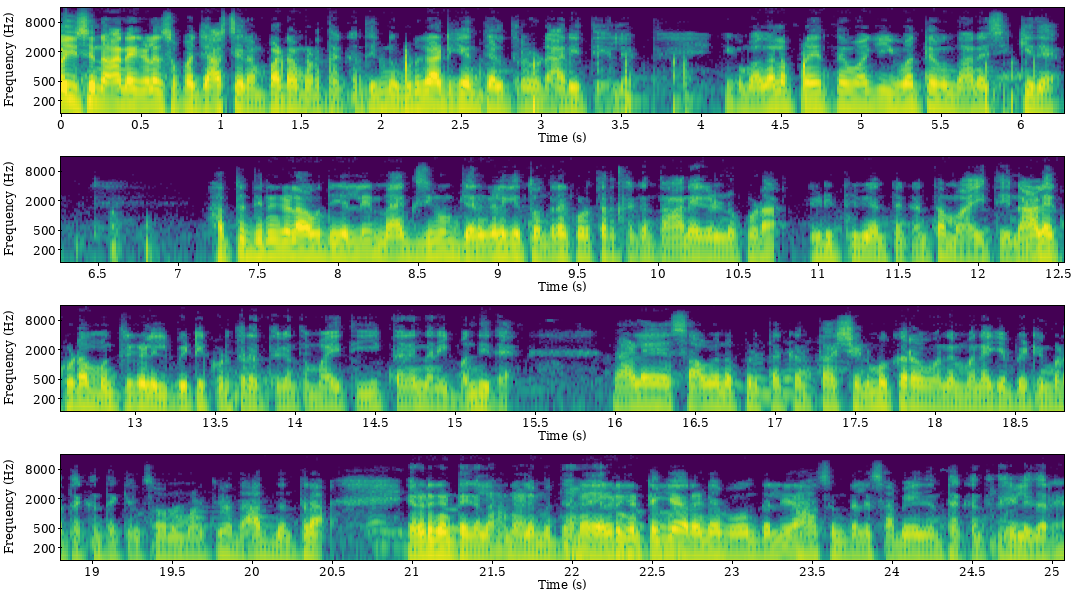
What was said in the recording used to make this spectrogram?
ವಯಸ್ಸಿನ ಆನೆಗಳೇ ಸ್ವಲ್ಪ ಜಾಸ್ತಿ ರಂಪಾಟ ಮಾಡ್ತಕ್ಕಂಥ ಇನ್ನು ಹುಡುಗಾಟಿಗೆ ಅಂತ ಹೇಳ್ತಾರೆ ನೋಡಿ ಆ ರೀತಿಯಲ್ಲಿ. ಈಗ ಮೊದಲ ಪ್ರಯತ್ನವಾಗಿ ಇವತ್ತೇ ಒಂದು ಆನೆ ಸಿಕ್ಕಿದೆ. ಹತ್ತು ದಿನಗಳ ಅವಧಿಯಲ್ಲಿ ಮ್ಯಾಕ್ಸಿಮಮ್ ಜನಗಳಿಗೆ ತೊಂದರೆ ಕೊಡ್ತಾ ಇರ್ತಕ್ಕಂಥ ಆನೆಗಳನ್ನು ಕೂಡ ಹಿಡಿತೀವಿ ಅಂತಕ್ಕಂಥ ಮಾಹಿತಿ. ನಾಳೆ ಕೂಡ ಮಂತ್ರಿಗಳು ಇಲ್ಲಿ ಭೇಟಿ ಕೊಡ್ತಾರೆ ಅಂತಕ್ಕಂಥ ಮಾಹಿತಿ ಈಗ ತಾನೇ ನನಗೆ ಬಂದಿದೆ. ನಾಳೆ ಸಾವನ್ನಪ್ಪಿರ್ತಕ್ಕಂಥ ಷಣ್ಮುಖರ ಮನೆ ಮನೆಗೆ ಭೇಟಿ ಮಾಡ್ತಕ್ಕಂಥ ಕೆಲಸವನ್ನು ಮಾಡ್ತೀವಿ. ಅದಾದ ನಂತರ ಎರಡು ಗಂಟೆಗಲ್ಲ, ನಾಳೆ ಮಧ್ಯಾಹ್ನ ಎರಡು ಗಂಟೆಗೆ ಅರಣ್ಯ ಭವನದಲ್ಲಿ, ಹಾಸನದಲ್ಲಿ ಸಭೆ ಇದೆ ಅಂತಕ್ಕಂಥದ್ದು ಹೇಳಿದ್ದಾರೆ.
